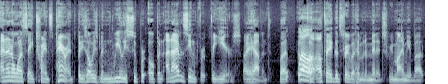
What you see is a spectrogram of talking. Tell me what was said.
and I don't want to say transparent, but he's always been really super open. And I haven't seen him for, for years. I haven't. But Well- I'll, I'll tell you a good story about him in a minute. Just remind me about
